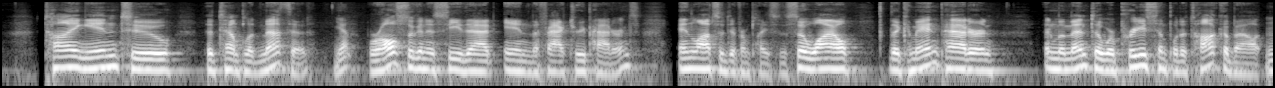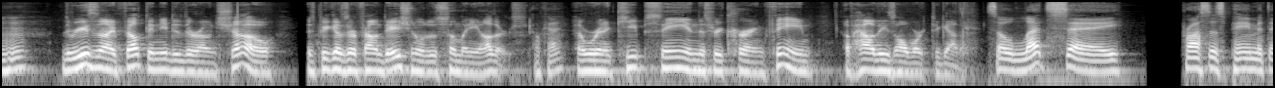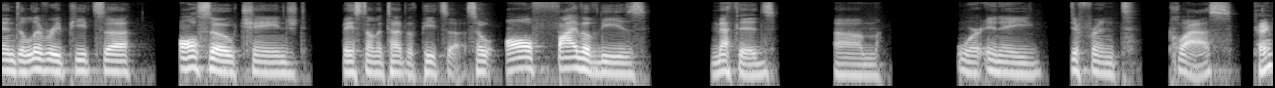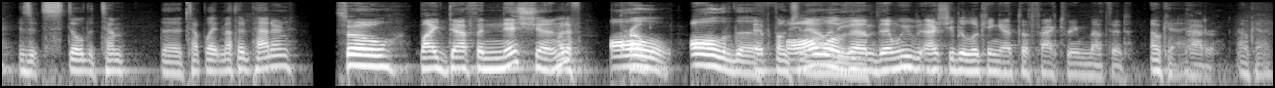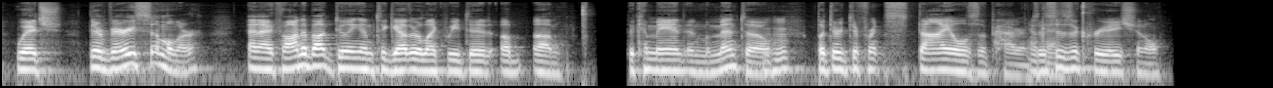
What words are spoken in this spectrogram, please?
tying into the template method. Yep. We're also going to see that in the factory patterns and lots of different places. So while the command pattern and Memento were pretty simple to talk about, Mm-hmm. the reason I felt they needed their own show is because they're foundational to so many others. Okay. And we're going to keep seeing this recurring theme of how these all work together. So let's say process payment and delivery pizza also changed based on the type of pizza. So all five of these methods um, were in a different class. Okay? Is it still the temp the template method pattern? So by definition, What if all all of the if functionality? all of them, then we would actually be looking at the factory method Okay. pattern, Okay. which they're very similar. And I thought about doing them together like we did uh, um, the command and memento, Mhm. but they're different styles of patterns. This is a creational,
